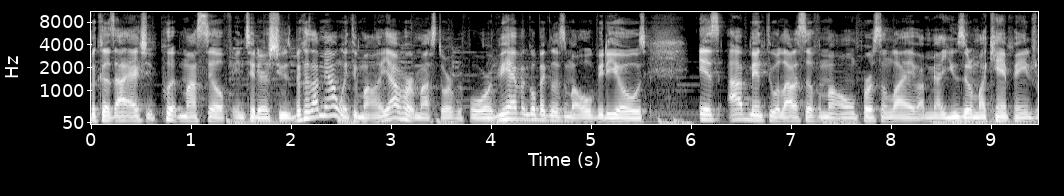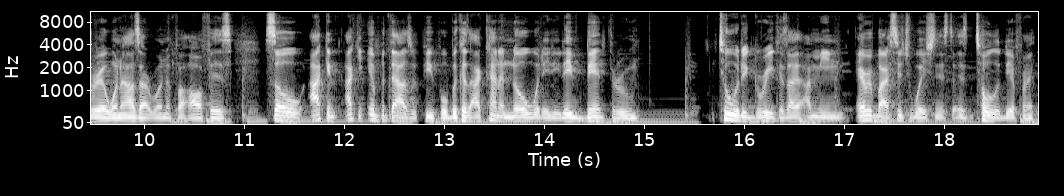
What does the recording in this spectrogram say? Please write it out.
because I actually put myself into their shoes. Because I mean, I went through my y'all heard my story before. If you haven't, go back and listen to my old videos. Is I've been through a lot of stuff in my own personal life. I mean, I use it on my campaign trail when I was out running for office. So I can I can empathize with people because I kind of know what they, they've been through to a degree because I, I, mean everybody's situation is, is, totally different.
